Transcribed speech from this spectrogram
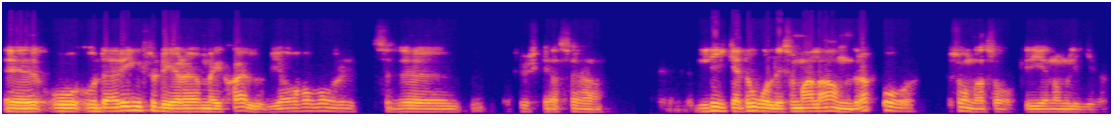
Eh, och, och, där inkluderar jag mig själv. Jag har varit, eh, hur ska jag säga, lika dålig som alla andra på sådana saker genom livet.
